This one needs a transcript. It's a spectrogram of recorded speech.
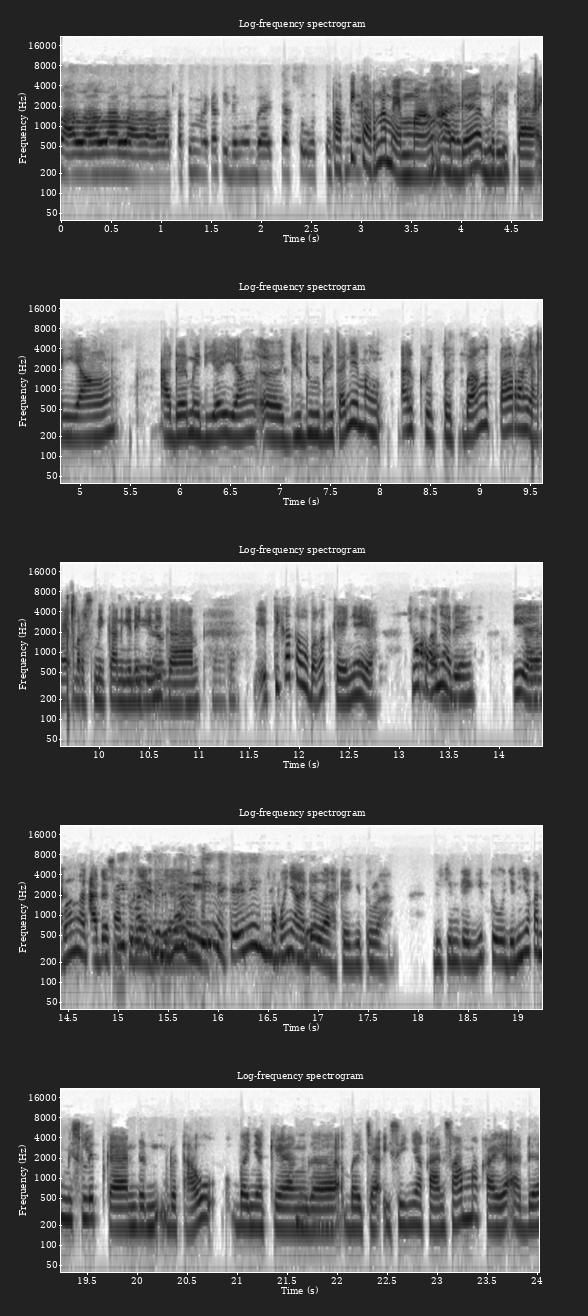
lalalala tapi mereka tidak membaca seutuhnya Tapi karena memang Bisa ada ditulis. berita yang ada media yang eh, judul beritanya emang ah, clickbait banget parah yang kayak meresmikan gini-gini Iya, kan. benar. Tika tahu banget kayaknya ya. Cuma Oh, pokoknya ada yang iya, banget. ada satu media. dibully deh kayaknya Pokoknya ada lah kayak gitulah. Bikin kayak gitu. Jadinya kan mislead kan dan udah tahu banyak yang nggak baca isinya kan. Sama kayak ada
